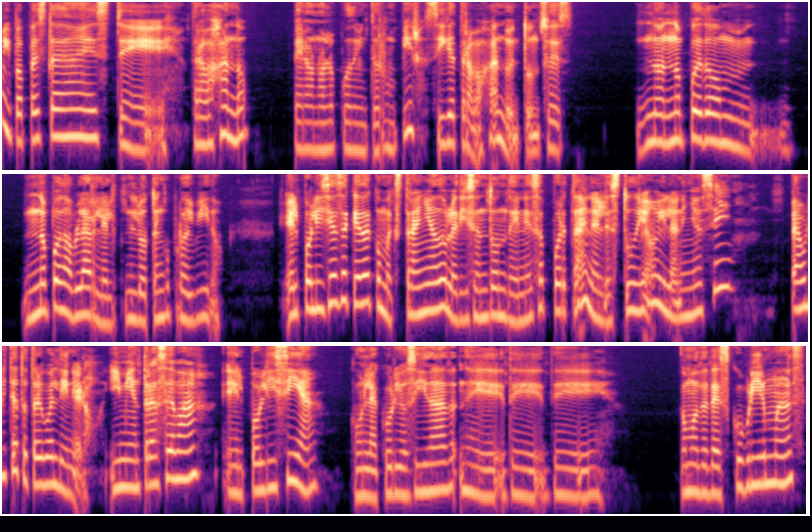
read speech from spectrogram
mi papá está este, trabajando pero no lo puedo interrumpir, sigue trabajando, entonces no, no puedo, mm, no puedo hablarle, lo tengo prohibido. El policía se queda como extrañado, le dicen dónde, en esa puerta, en el estudio, y la niña, sí, ahorita te traigo el dinero. Y mientras se va, el policía, con la curiosidad de, de, de como de descubrir más,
